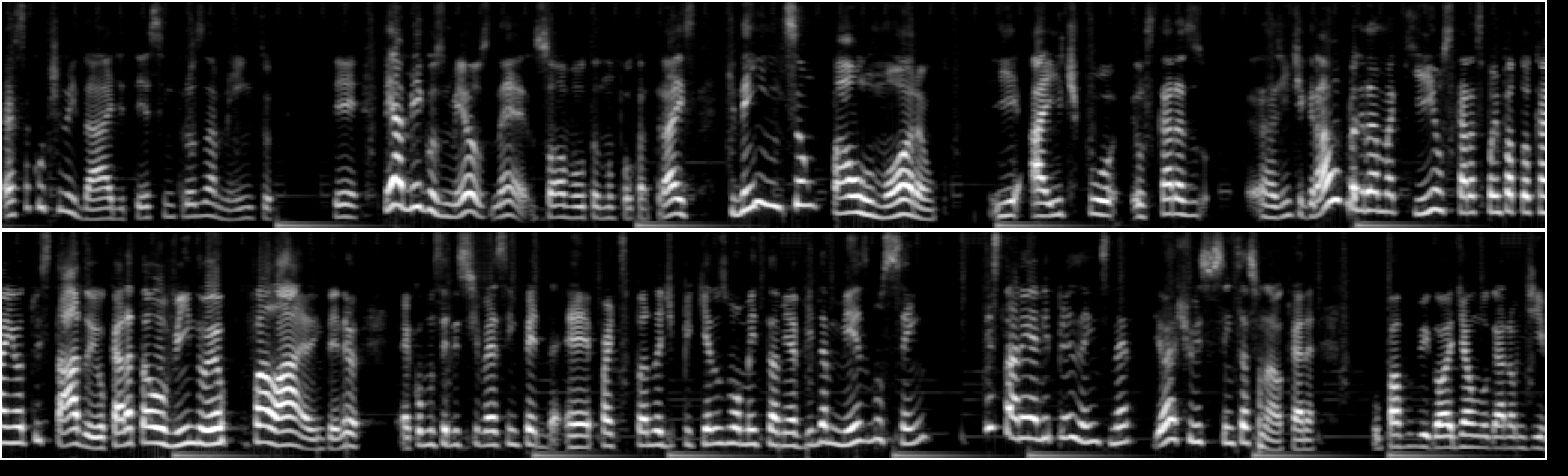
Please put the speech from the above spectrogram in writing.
essa continuidade, ter esse entrosamento, ter. Tem amigos meus, né? Só voltando um pouco atrás, que nem em São Paulo moram. E aí, tipo, os caras. A gente grava o programa aqui, os caras põem pra tocar em outro estado, e o cara tá ouvindo eu falar, entendeu? É como se eles estivessem é, participando de pequenos momentos da minha vida, mesmo sem estarem ali presentes, né? Eu acho isso sensacional, cara. O Papo Bigode é um lugar onde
